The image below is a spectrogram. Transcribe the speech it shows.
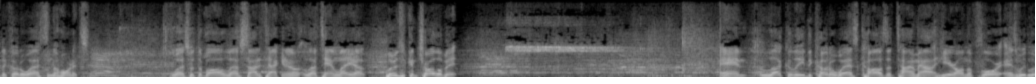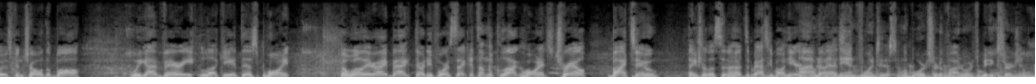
Dakota West and the Hornets. West with the ball, left side attacking left hand layup, losing control of it. And luckily, Dakota West calls a timeout here on the floor as we lose control of the ball. We got very lucky at this point. But we'll be right back. 34 seconds on the clock. Hornets trail by two. Thanks for listening to Hudson Basketball here. I'm Dr. Nest. Dan Fuentes. I'm a board certified orthopedic surgeon.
